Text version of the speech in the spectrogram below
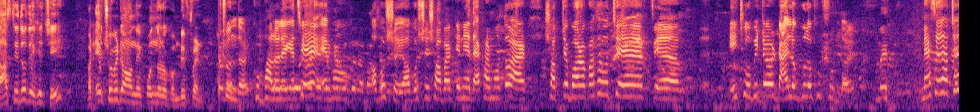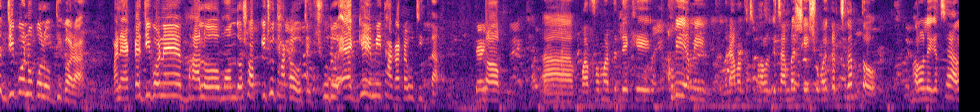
লাস্ট ঈদও দেখেছি বাট এই ছবিটা অনেক অন্যরকম ডিফারেন্ট সুন্দর খুব ভালো লেগেছে এবং অবশ্যই অবশ্যই সবারকে নিয়ে দেখার মতো। আর সবচেয়ে বড় কথা হচ্ছে এই ছবিটার ডায়লগগুলো খুব সুন্দর। মেসেজ হচ্ছে জীবন উপলব্ধি করা। মানে একটা জীবনে ভালো মন্দ সব কিছু থাকা উচিত। শুধু একঘেয়েমি থাকাটা উচিত না। সব পারফর্মারদের দেখে খুবই আমি মানে আমার কাছে ভালো লেগেছে। আমরা সেই সময়কার ছিলাম তো ভালো লেগেছে আর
